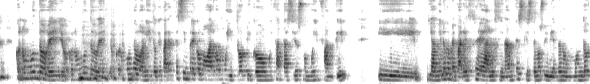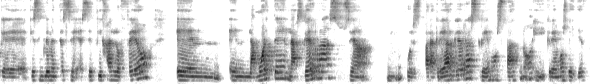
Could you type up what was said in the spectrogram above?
con un mundo bello, con un mundo bello, con un mundo bonito, que parece siempre como algo muy tópico, muy fantasioso, muy infantil. Y, y, a mí lo que me parece alucinante es que estemos viviendo en un mundo que, que simplemente se, se, fija en lo feo, en, en, la muerte, en las guerras. O sea, pues para crear guerras creemos paz ¿no? y creemos belleza.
